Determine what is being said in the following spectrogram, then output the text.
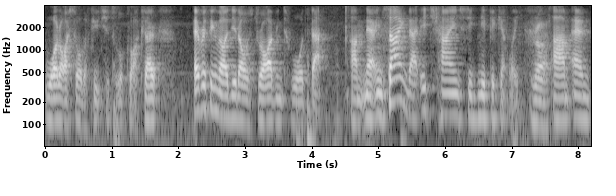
what I saw the future to look like. So everything that I did, I was driving towards that. Um, now, in saying that, it changed significantly. Right. Um, and,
